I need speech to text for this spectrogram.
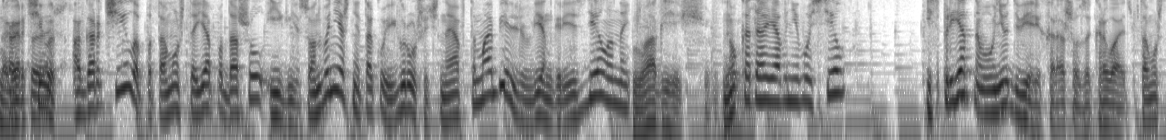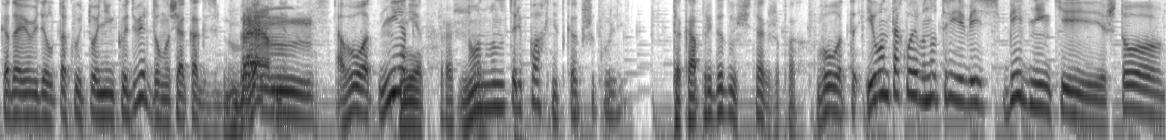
Огорчило, огорчило, потому что я подошел Игнис. Он внешне такой игрушечный автомобиль, в Венгрии сделанный. Ну а где еще? Но когда я в него сел, из приятного у него двери хорошо закрываются. Потому что когда я увидел такую тоненькую дверь, думал, сейчас как сбрякнет. А вот, нет. Нет, хорошо. Но он внутри пахнет, как Жигули. Так, а предыдущий также пах. Вот. И он такой внутри весь бедненький, что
